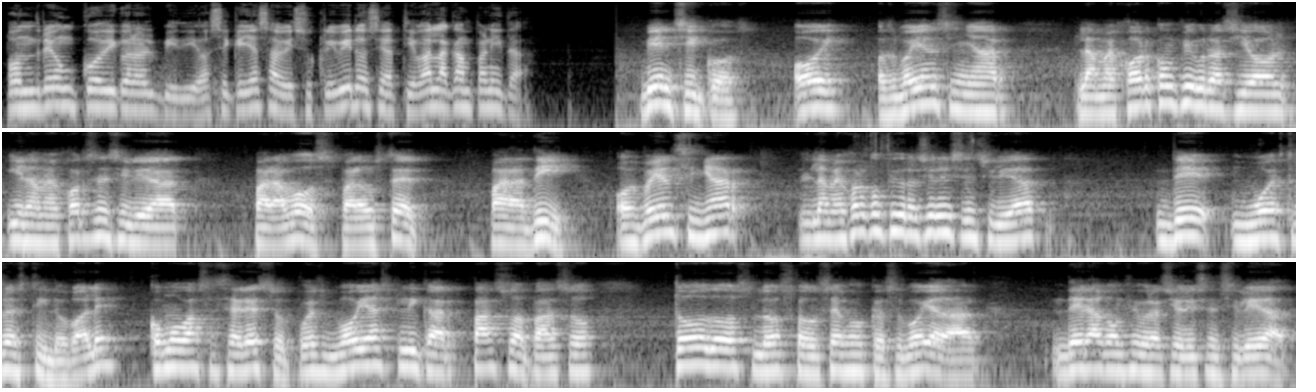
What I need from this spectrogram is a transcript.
pondré un código en el vídeo. Así que ya sabéis, suscribiros y activar la campanita. Bien chicos, hoy os voy a enseñar la mejor configuración y la mejor sensibilidad para vos, para usted para ti. Os voy a enseñar la mejor configuración y sensibilidad de vuestro estilo, ¿vale? ¿Cómo vas a hacer eso? Pues voy a explicar paso a paso todos los consejos que os voy a dar de la configuración y sensibilidad,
